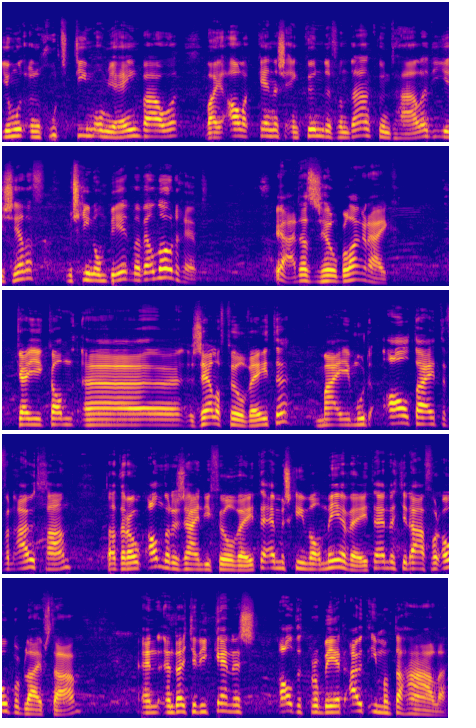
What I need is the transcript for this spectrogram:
je moet een goed team om je heen bouwen, waar je alle kennis en kunde vandaan kunt halen, die je zelf misschien ontbeert, maar wel nodig hebt. Ja, dat is heel belangrijk. Kijk, je kan zelf veel weten, maar je moet altijd ervan uitgaan dat er ook anderen zijn die veel weten en misschien wel meer weten. En dat je daarvoor open blijft staan. En, en dat je die kennis altijd probeert uit iemand te halen.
